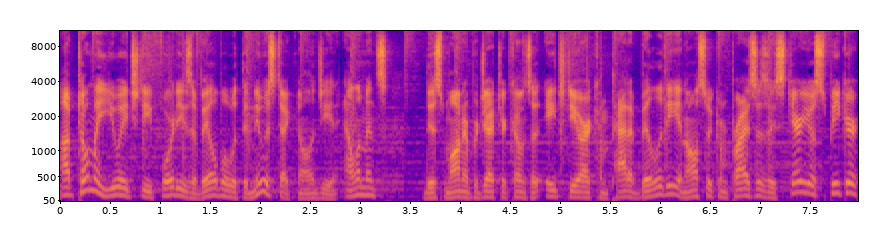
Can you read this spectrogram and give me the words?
Optoma UHD 40 is available with the newest technology and elements. This modern projector comes with HDR compatibility and also comprises a stereo speaker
